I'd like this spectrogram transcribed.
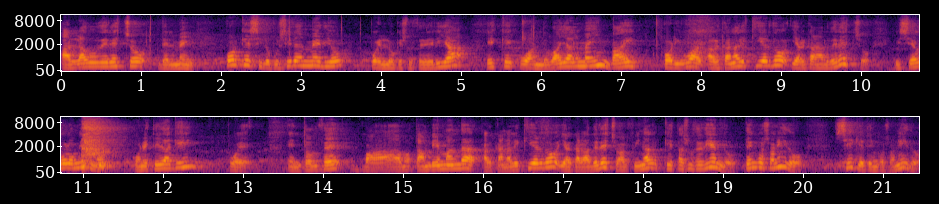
al lado derecho del main porque si lo pusiera en medio, pues lo que sucedería es que cuando vaya al main va a ir por igual al canal izquierdo y al canal derecho. Y si hago lo mismo con este de aquí, pues entonces va a también mandar al canal izquierdo y al canal derecho. Al final, ¿qué está sucediendo? ¿Tengo sonido? Sí que tengo sonido.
